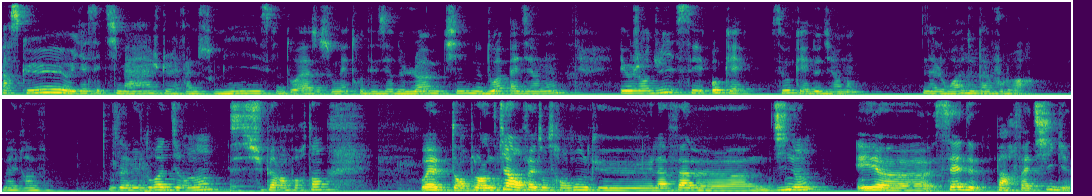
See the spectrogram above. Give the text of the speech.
parce qu'il il euh, y a cette image de la femme soumise qui doit se soumettre au désir de l'homme, qui ne doit pas dire non. Et aujourd'hui, c'est ok, c'est ok de dire non. On a le droit de ne mm. pas vouloir. Bah grave. Vous avez le droit de dire non, c'est super important. Ouais, dans plein de cas, en fait, on se rend compte que la femme euh, dit non et euh, cède par fatigue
